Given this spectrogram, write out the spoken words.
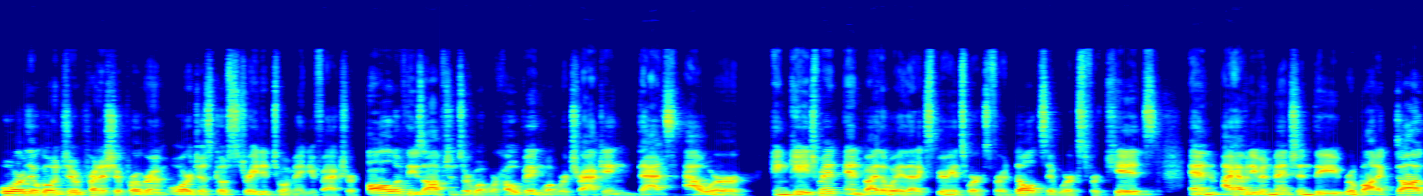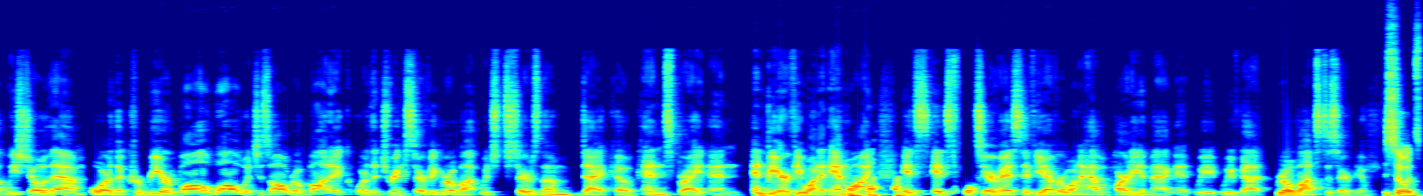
or they'll go into an apprenticeship program or just go straight into a manufacturer. All of these options are what we're hoping, what we're tracking. That's our engagement. And by the way, that experience works for adults, it works for kids. And I haven't even mentioned the robotic dog we show them, or the career ball wall, which is all robotic, or the drink serving robot, which serves them Diet Coke and Sprite and, and beer if you want it, and wine. it's it's full service. If you ever want to have a party at Magnet, we, we've got robots to serve you. So it's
